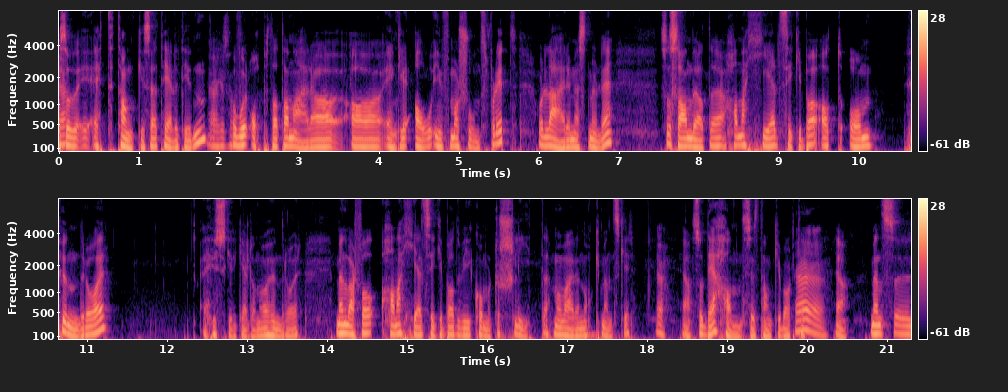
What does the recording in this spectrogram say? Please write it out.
Altså ett tankesett hele tiden. Og hvor opptatt han er av, av egentlig all informasjonsflytt, og lære mest mulig. Så sa han det at eh, han er helt sikker på at om 100 år Jeg husker ikke helt om det var 100 år. Men i hvert fall, han er helt sikker på at vi kommer til å slite med å være nok mennesker. Ja. så det er hans tanke bak det. Ja, ja, Mens uh,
